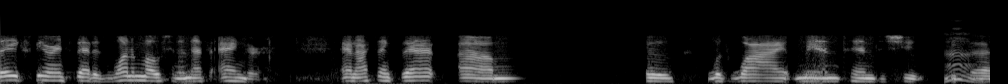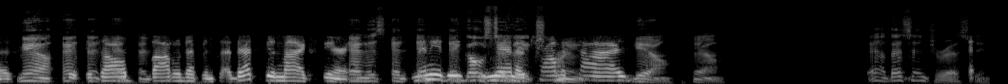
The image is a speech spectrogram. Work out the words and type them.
they experience that as one emotion, and that's anger. And I think that um, is with why men tend to shoot hmm. because mm, yeah, and, it's all and, and, bottled up inside. That's been my experience. And it's and many of these men the are traumatized. Yeah, yeah, yeah. That's interesting.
